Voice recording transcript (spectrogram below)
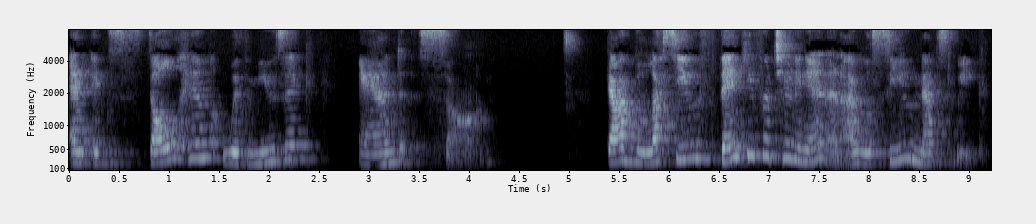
and extol him with music and song. God bless you. Thank you for tuning in, and I will see you next week.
